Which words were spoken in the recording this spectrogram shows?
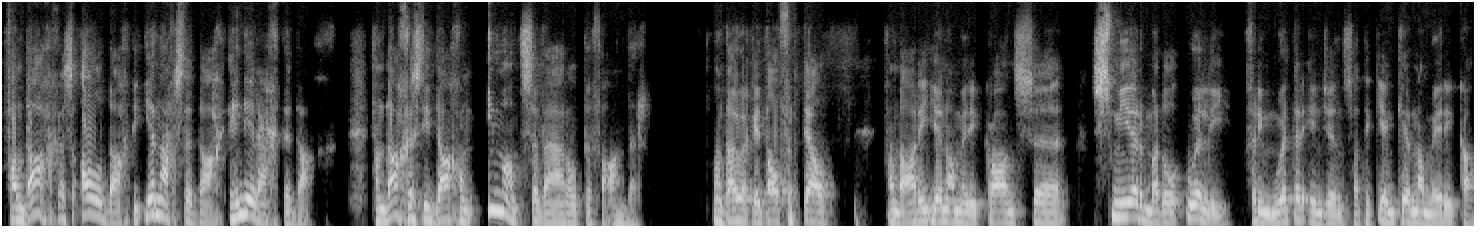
Vandag is aldag die enigste dag en die regte dag. Vandag is die dag om iemand se wêreld te verander. Onthou ek het al vertel van daardie een Amerikaanse smeermiddel olie vir die motor engines wat ek een keer in Amerika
